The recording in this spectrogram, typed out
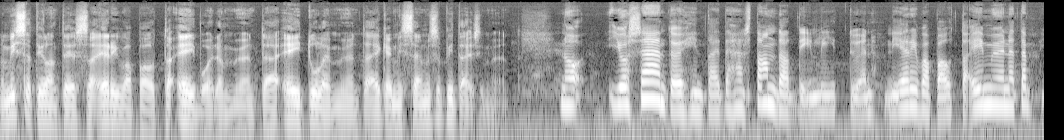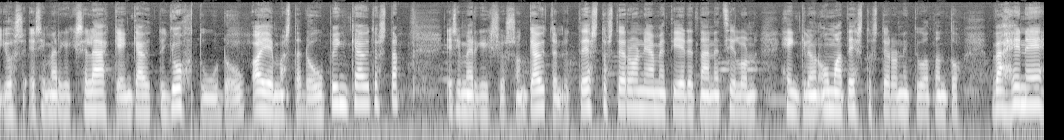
No missä tilanteessa eri vapautta ei voida myöntää, ei tule myöntää eikä missään nimessä pitäisi myöntää? No jos sääntöihin tai tähän standardiin liittyen, niin eri vapautta ei myönnetä, jos esimerkiksi lääkkeen käyttö johtuu do- aiemmasta doping-käytöstä. Esimerkiksi jos on käyttänyt testosteronia, me tiedetään, että silloin henkilön oma testosteronituotanto vähenee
